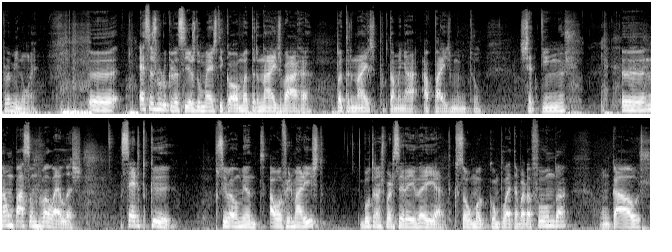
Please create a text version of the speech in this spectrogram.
Para mim não é. Uh, essas burocracias domésticas ou maternais barra paternais, porque também há, há pais muito chatinhos, uh, não passam de balelas. Certo que, possivelmente, ao afirmar isto, vou transparecer a ideia de que sou uma completa barafunda, um caos,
